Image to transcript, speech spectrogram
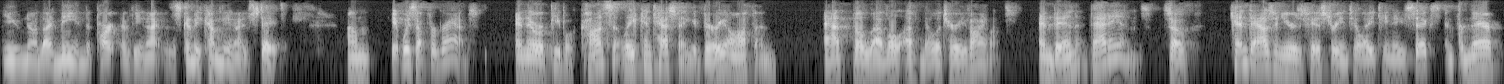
you know that I mean the part of the United that's going to become the United States. Um, it was up for grabs, and there were people constantly contesting it, very often at the level of military violence, and then that ends. So 10,000 years of history until 1886, and from there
